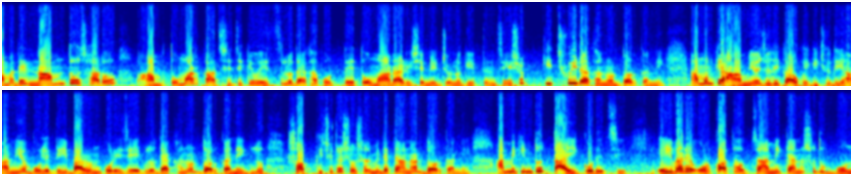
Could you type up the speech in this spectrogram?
আমাদের নাম তো ছাড়ো তোমার কাছে যে কেউ এসেছিল দেখা করতে, তোমার আর ঈশানের জন্য গিফট এনেছে, এসব কিছুই দেখানোর দরকার নেই। এমনকি আমিও যদি কাউকে কিছু দিই আমিও বলে দিই, বারণ করি যে এগুলো দেখানোর দরকার নেই, এগুলো সব কিছুটা সোশ্যাল মিডিয়াতে আনার দরকার নেই। আমি কিন্তু তাই করেছি। এইবারে ওর কথা হচ্ছে, আমি কেন শুধু বোন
